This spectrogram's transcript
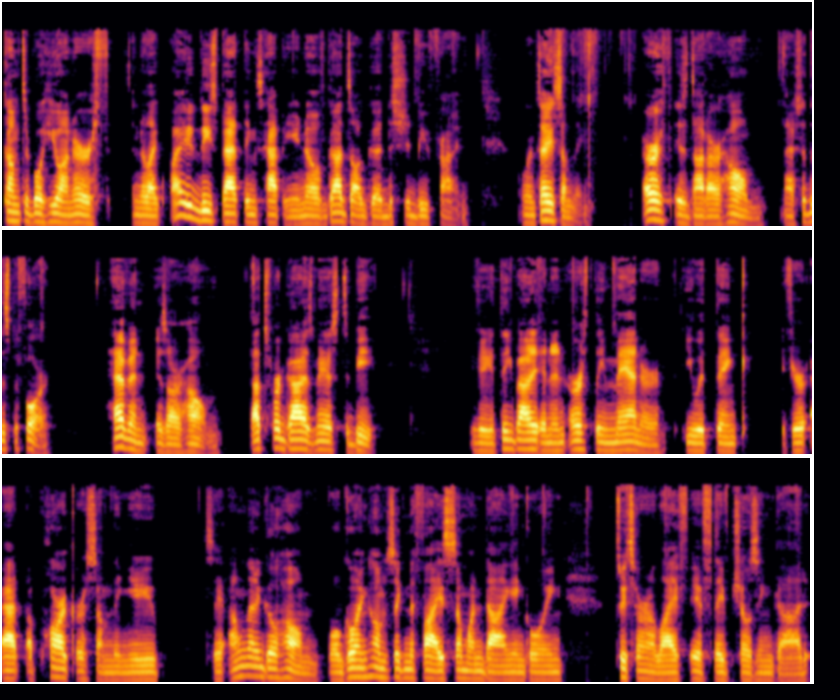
comfortable here on earth and they're like, why do these bad things happen? You know, if God's all good, this should be fine. Well, let me tell you something. Earth is not our home. I've said this before. Heaven is our home. That's where God has made us to be. If you can think about it in an earthly manner, you would think if you're at a park or something, you say, I'm going to go home. Well, going home signifies someone dying and going to eternal life if they've chosen God.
